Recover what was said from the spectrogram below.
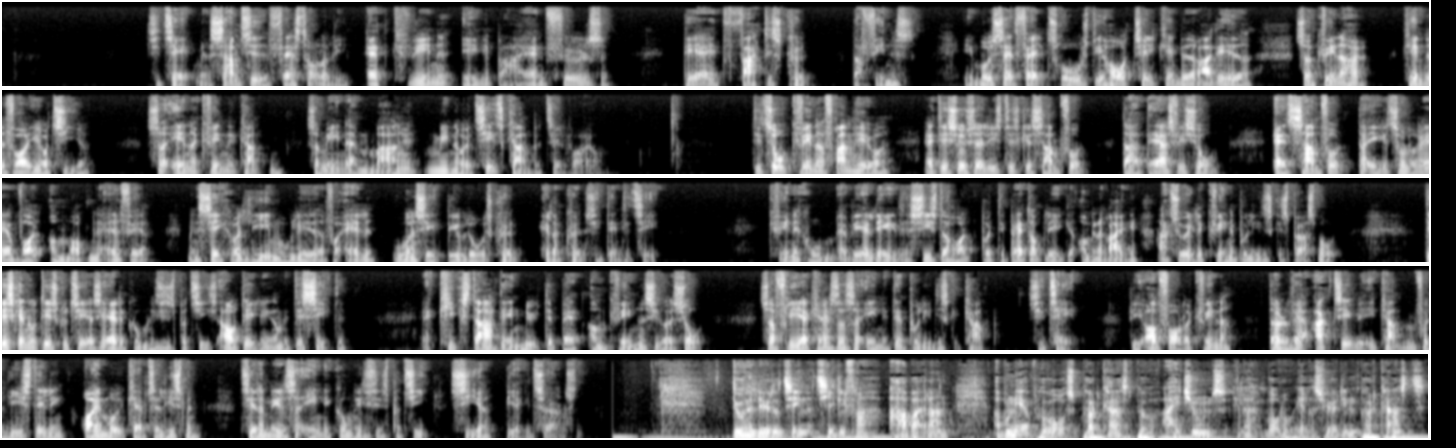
Citat, men samtidig fastholder vi, at kvinde ikke bare er en følelse. Det er et faktisk køn, der findes. I modsat fald trues de hårdt tilkæmpede rettigheder, som kvinder har kæmpet for i årtier. Så ender kvindekampen som en af mange minoritetskampe, tilføjer hun. De to kvinder fremhæver, at det socialistiske samfund, der er deres vision, er et samfund, der ikke tolererer vold og mobbende adfærd, men sikrer lige muligheder for alle, uanset biologisk køn eller kønsidentitet. Kvindegruppen er ved at lægge det sidste hånd på debatoplægget om en række aktuelle kvindepolitiske spørgsmål. Det skal nu diskuteres i alle kommunistiske partis afdelinger med det sigte, at kickstarte en ny debat om kvindens situation så flere kaster sig ind i den politiske kamp. Citat. Vi opfordrer kvinder, der vil være aktive i kampen for ligestilling og imod kapitalismen, til at melde sig ind i Kommunistisk Parti, siger Birgit Sørensen. Du har lyttet til en artikel fra Arbejderen. Abonner på vores podcast på iTunes, eller hvor du ellers hører din podcast.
